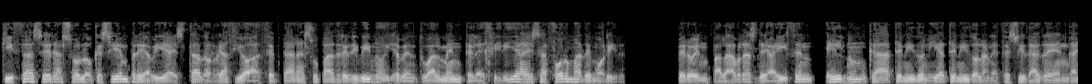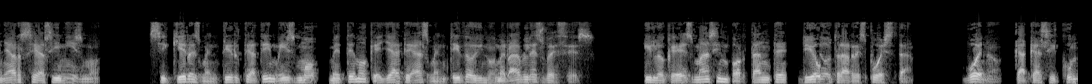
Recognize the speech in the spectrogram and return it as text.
Quizás era solo que siempre había estado reacio a aceptar a su padre divino y eventualmente elegiría esa forma de morir. Pero en palabras de Aizen, él nunca ha tenido ni ha tenido la necesidad de engañarse a sí mismo. Si quieres mentirte a ti mismo, me temo que ya te has mentido innumerables veces. Y lo que es más importante, dio otra respuesta. Bueno, Kakashi-kun,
